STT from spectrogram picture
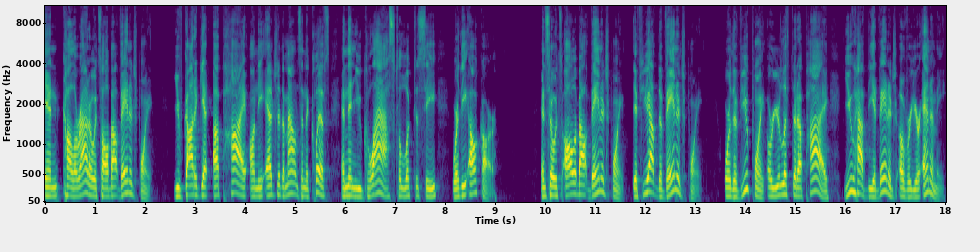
in Colorado, it's all about vantage point. You've got to get up high on the edge of the mountains and the cliffs, and then you glass to look to see where the elk are. And so it's all about vantage point. If you have the vantage point or the viewpoint or you're lifted up high, you have the advantage over your enemy.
